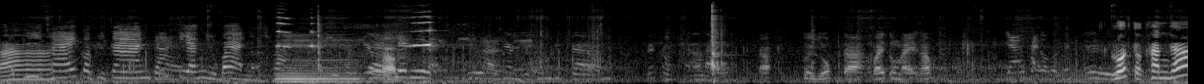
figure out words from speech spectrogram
ตาพี่ชายก็พิการติดเตียงอยู่บ้านน่ะอืมครับเคสนี้แหละยังเป็นคนพิการแล้วก็อะไรครับเพื่อยกตาไว้ตรงไหนครับยางถ่ายออกก่อนไหมรถกับคันย้า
